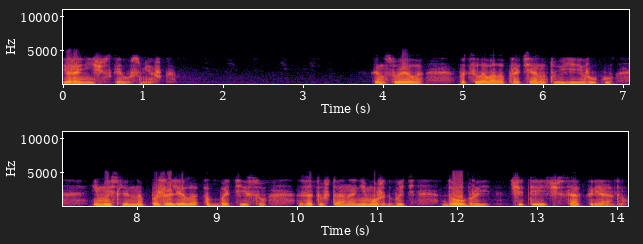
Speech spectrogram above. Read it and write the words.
ироническая усмешка. Консуэла поцеловала протянутую ей руку и мысленно пожалела об Батису за то, что она не может быть доброй четыре часа кряду.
